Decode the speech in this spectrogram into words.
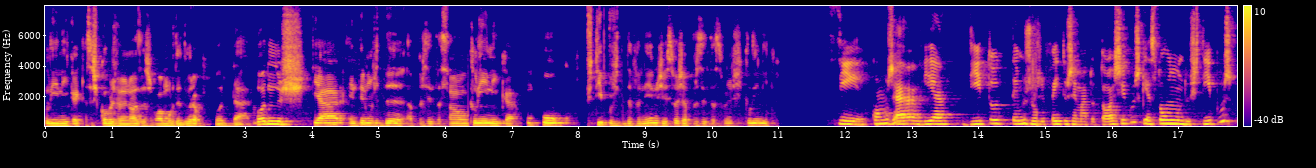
clínica que essas cobras venenosas ou a mordedura pode dar. Pode-nos guiar em termos de apresentação clínica um pouco os tipos de venenos e as suas apresentações clínicas? Sim, como já havia dito, temos os efeitos hematotóxicos, que é só um dos tipos.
